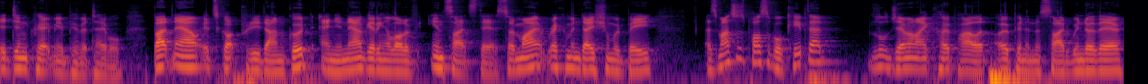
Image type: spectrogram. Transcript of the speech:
it didn't create me a pivot table. But now it's got pretty darn good, and you're now getting a lot of insights there. So my recommendation would be, as much as possible, keep that little Gemini Copilot open in the side window there.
